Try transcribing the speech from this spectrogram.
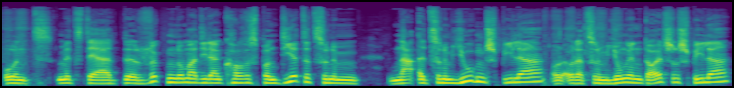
und mit der, der Rückennummer, die dann korrespondierte zu einem na, äh, zu einem Jugendspieler oder, oder zu einem jungen deutschen Spieler,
